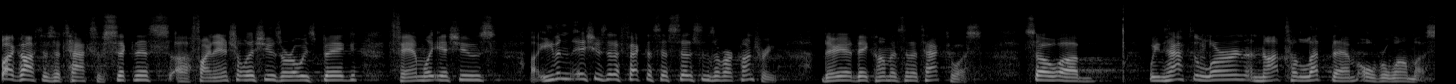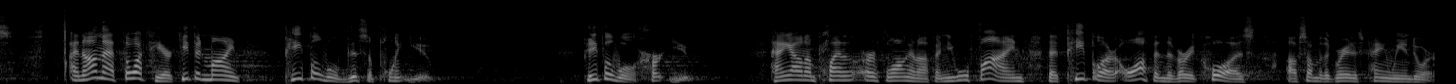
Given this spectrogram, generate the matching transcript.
By gosh, there's attacks of sickness. Uh, financial issues are always big, family issues, uh, even issues that affect us as citizens of our country. They, they come as an attack to us. So um, we have to learn not to let them overwhelm us. And on that thought here, keep in mind, people will disappoint you. People will hurt you. Hang out on planet Earth long enough, and you will find that people are often the very cause of some of the greatest pain we endure.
